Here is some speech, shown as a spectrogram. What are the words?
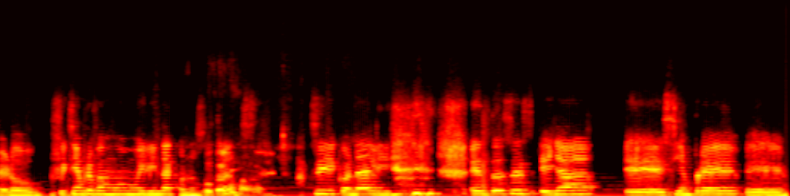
pero fui, siempre fue muy, muy linda con nosotros. Sí, con Ali. Entonces ella eh, siempre eh,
